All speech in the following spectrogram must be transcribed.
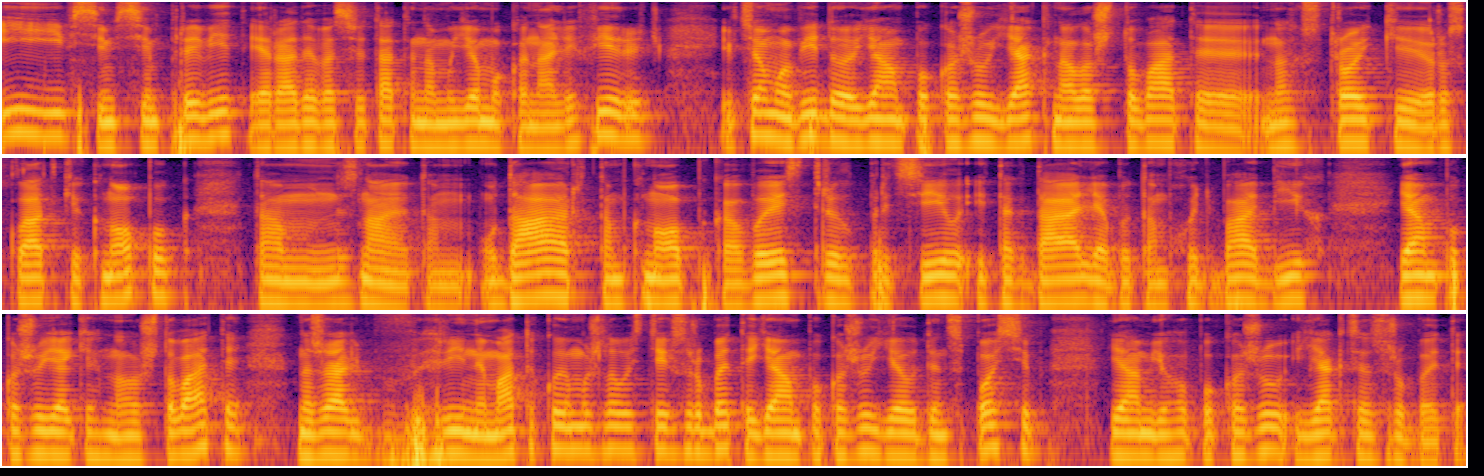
І всім всім привіт! Я радий вас вітати на моєму каналі Фіріч. І в цьому відео я вам покажу, як налаштувати настройки розкладки кнопок, там, не знаю, там удар, там кнопка, вистріл, приціл і так далі, або там ходьба, біг. Я вам покажу, як їх налаштувати. На жаль, в грі нема такої можливості їх зробити. Я вам покажу, є один спосіб, я вам його покажу, як це зробити.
